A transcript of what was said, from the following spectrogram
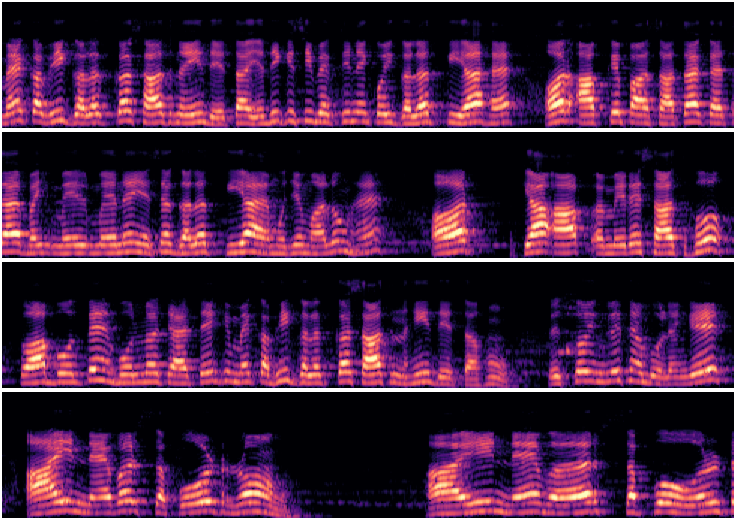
मैं कभी गलत का साथ नहीं देता। यदि किसी व्यक्ति ने कोई गलत किया है और आपके पास आता है, कहता है, भाई, मैं, मैंने ऐसा गलत किया है, मुझे मालूम है और क्या आप मेरे साथ हो? तो आप बोलते हैं, बोलना चाहते हैं कि मैं कभी गलत का साथ नहीं देता हूँ। तो इसको इंग्लिश में बोलेंगे I never support wrong I never support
